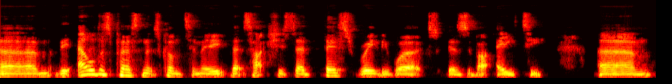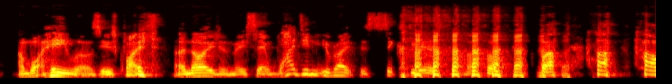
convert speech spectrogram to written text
Um, the eldest person that's come to me that's actually said this really works is about 80. Um, and what he was, he was quite annoyed with me, saying, "Why didn't you write this sixty years ago?" And I thought, "Well, I,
